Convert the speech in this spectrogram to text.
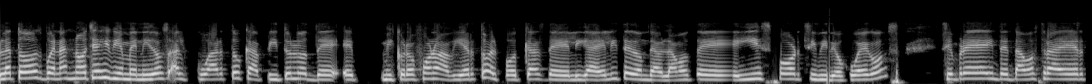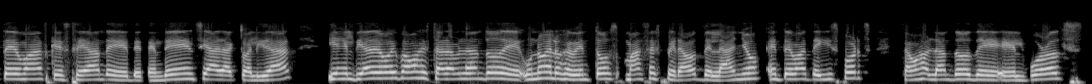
Hola a todos, buenas noches y bienvenidos al cuarto capítulo de eh, Micrófono Abierto, el podcast de Liga Élite, donde hablamos de esports y videojuegos. Siempre intentamos traer temas que sean de, tendencia, de actualidad. Y en el día de hoy vamos a estar hablando de uno de los eventos más esperados del año en temas de esports. Estamos hablando del Worlds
